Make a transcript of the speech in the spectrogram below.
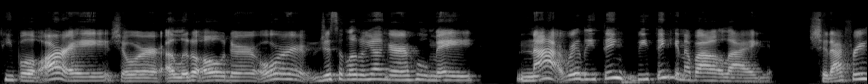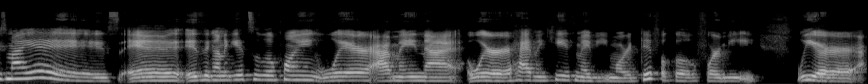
people our age or a little older or just a little younger who may not really think be thinking about like should I freeze my eggs? And is it going to get to a point where I may not, where having kids may be more difficult for me? We are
